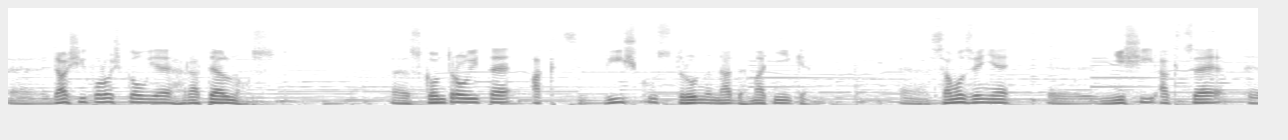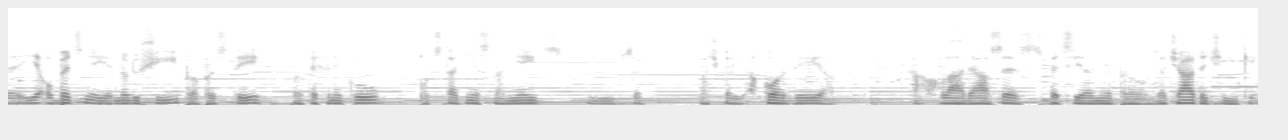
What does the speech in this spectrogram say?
Eh, další položkou je hratelnost. Eh, zkontrolujte akci, výšku strun nad hmatníkem. Samozřejmě nižší akce eh, je obecně jednodušší pro prsty, pro techniku, podstatně snadněji hm, se mačkají akordy a, a ovládá se speciálně pro začátečníky.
